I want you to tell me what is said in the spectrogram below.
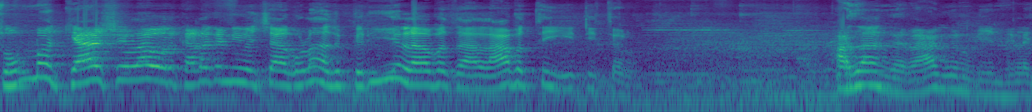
சும்மா கேஷுவலாக ஒரு கடகண்ணி வச்சா கூட அது பெரிய லாபத்தை லாபத்தை ஈட்டி தரும். அதாங்க ராகுனுடைய நிலை.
